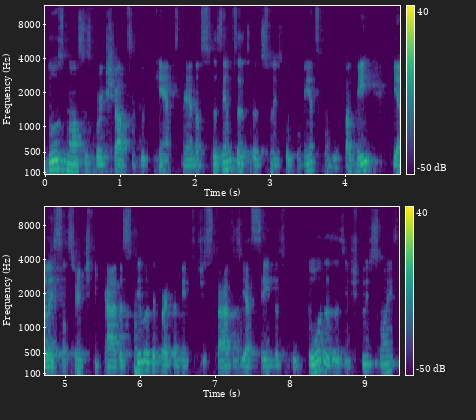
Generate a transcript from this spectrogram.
dos nossos workshops e bootcamps. Né? Nós fazemos as traduções de documentos, como eu falei, e elas são certificadas pelo Departamento de Estados e aceitas por todas as instituições.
